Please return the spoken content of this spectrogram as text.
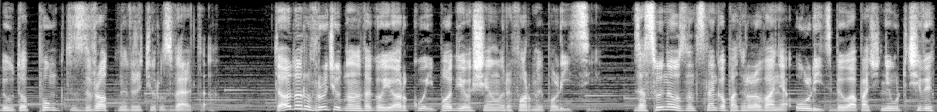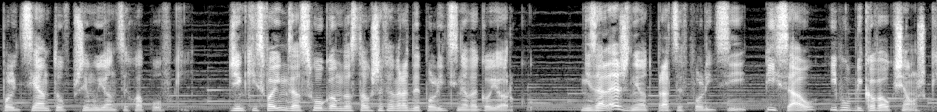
Był to punkt zwrotny w życiu Roosevelta. Teodor wrócił do Nowego Jorku i podjął się reformy policji. Zasłynął z nocnego patrolowania ulic, by łapać nieuczciwych policjantów przyjmujących łapówki. Dzięki swoim zasługom został szefem Rady Policji Nowego Jorku. Niezależnie od pracy w policji, pisał i publikował książki.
